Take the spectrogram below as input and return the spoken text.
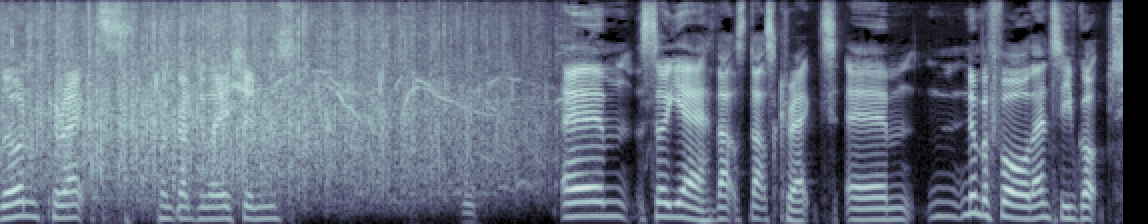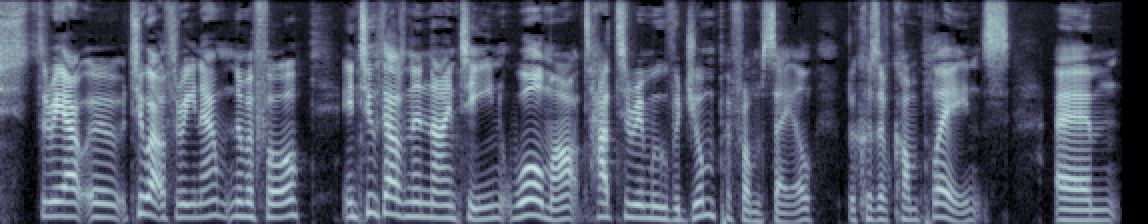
done, correct. Congratulations. Um. So yeah, that's that's correct. Um. Number four, then. So you've got three out, uh, two out of three now. Number four. In 2019, Walmart had to remove a jumper from sale because of complaints. Um.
